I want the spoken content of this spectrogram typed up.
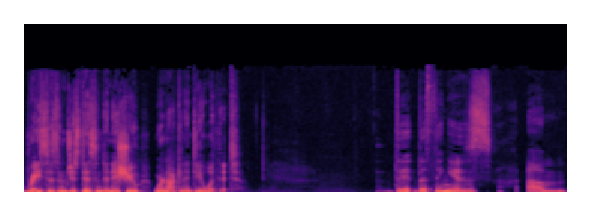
racism just isn't an issue. We're not going to deal with it. The, the thing is, um,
